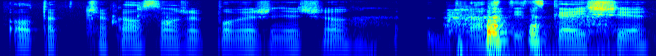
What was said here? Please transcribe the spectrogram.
O, tak čakal som, že povieš niečo drastickejšie.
